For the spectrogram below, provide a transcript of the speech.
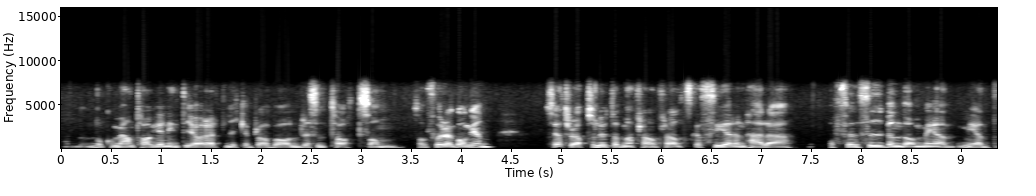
de kommer antagligen inte göra ett lika bra valresultat som, som förra gången. Så jag tror absolut att man framförallt ska se den här äh, offensiven då med, med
